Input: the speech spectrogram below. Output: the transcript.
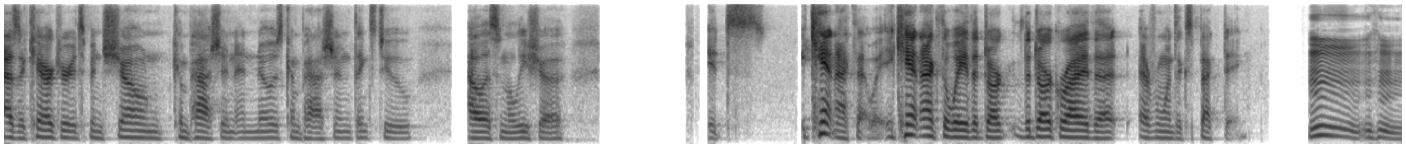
as a character, it's been shown compassion and knows compassion thanks to Alice and Alicia. It's it can't act that way. It can't act the way that dark the Darkrai that everyone's expecting. Mm-hmm.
